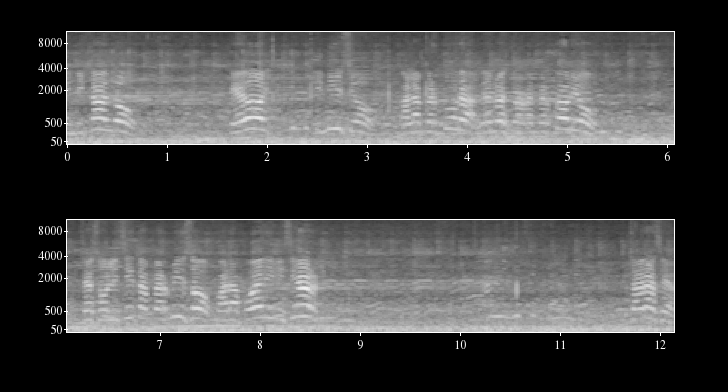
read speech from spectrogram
indicando que doy inicio a la apertura de nuestro repertorio. Se solicita permiso para poder iniciar. Muchas gracias.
